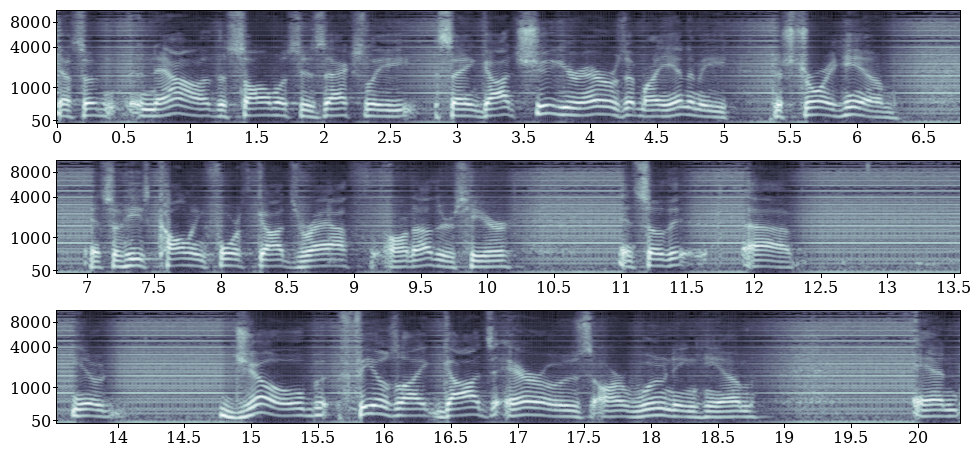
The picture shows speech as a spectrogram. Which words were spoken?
Yeah, so now the psalmist is actually saying, God, shoot your arrows at my enemy, destroy him. And so he's calling forth God's wrath on others here. And so, the, uh, you know, Job feels like God's arrows are wounding him. And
